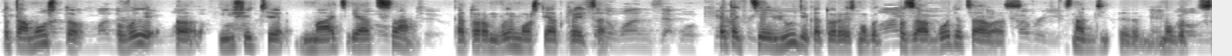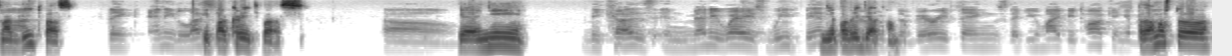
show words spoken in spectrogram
потому что вы э, ищете мать и отца, которым вы можете открыться. Это те люди, которые смогут позаботиться о вас, снабди, э, могут снабдить вас и покрыть вас. И они не повредят вам. Потому что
